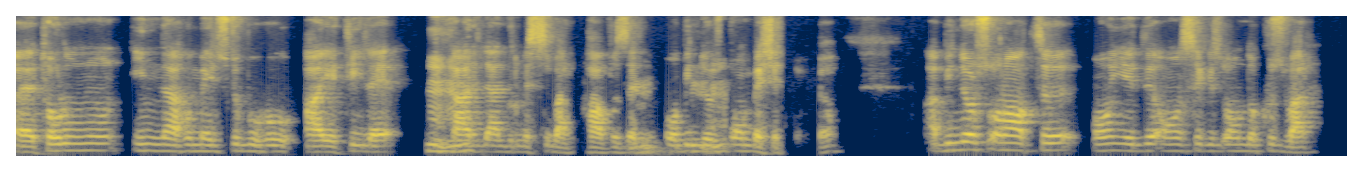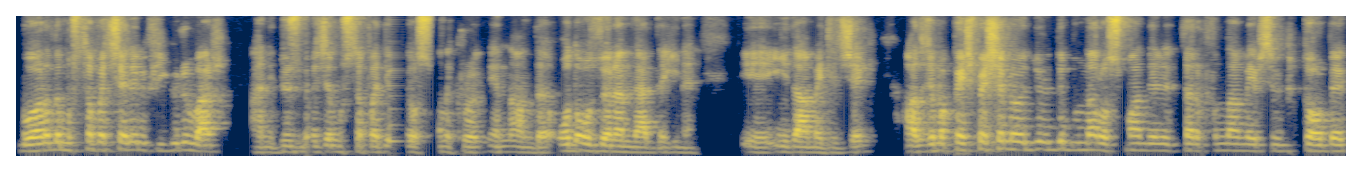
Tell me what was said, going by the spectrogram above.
E, torununun innahu meczubuhu ayetiyle Hı-hı. tarihlendirmesi var hafızanın. O 1415'e çıkıyor. 1416, 17, 18, 19 var. Bu arada Mustafa Çelebi figürü var. Hani Düzmece Mustafa diye Osmanlı kroniklerinin andığı. O da o dönemlerde yine e, idam edilecek. Acaba peş peşe mi öldürüldü bunlar Osmanlı Devleti tarafından ve hepsi bir torbaya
